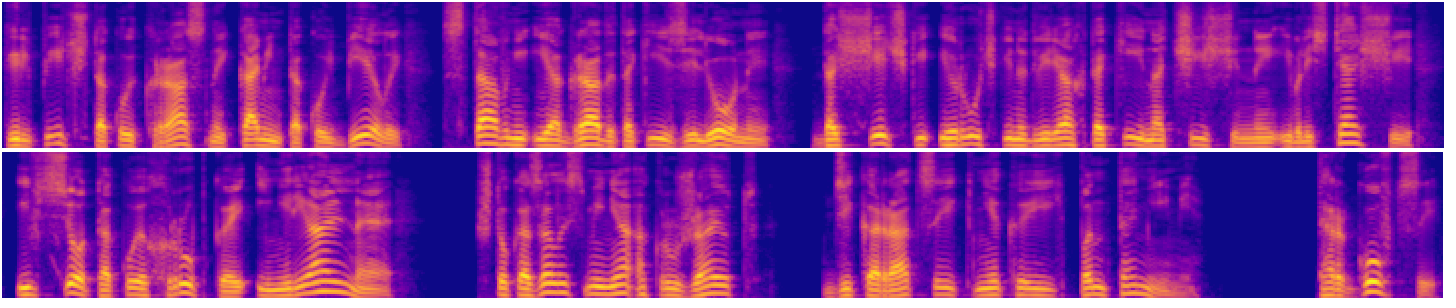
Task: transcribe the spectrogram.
кирпич такой красный, камень такой белый, ставни и ограды такие зеленые — Дощечки и ручки на дверях такие начищенные и блестящие, и все такое хрупкое и нереальное, что, казалось, меня окружают декорации к некой пантомиме. Торговцы,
